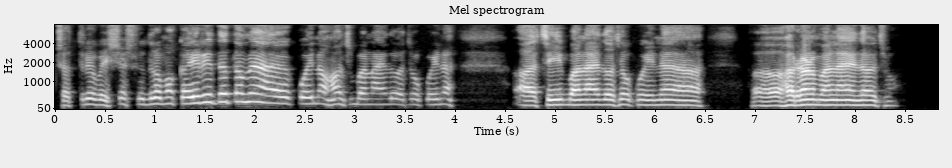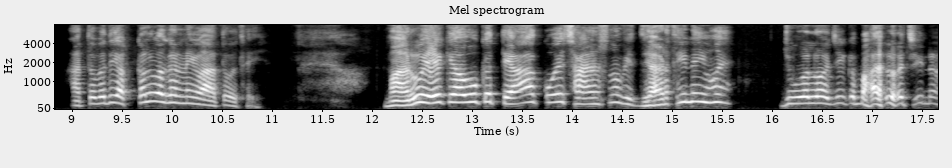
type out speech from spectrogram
ક્ષત્રિય વૈશ્ય શુદ્રમાં કઈ રીતે તમે કોઈને હંસ બનાવી દો છો, કોઈને સિંહ બનાવી દો છો, કોઈને હરણ બનાવી દો છો? આ તો બધી અક્કલ વગરની વાતો થઈ. મારું એ કહેવું કે ત્યાં કોઈ સાયન્સનો વિદ્યાર્થી નહીં હોય જુઓલોજી કે બાયોલોજીનો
